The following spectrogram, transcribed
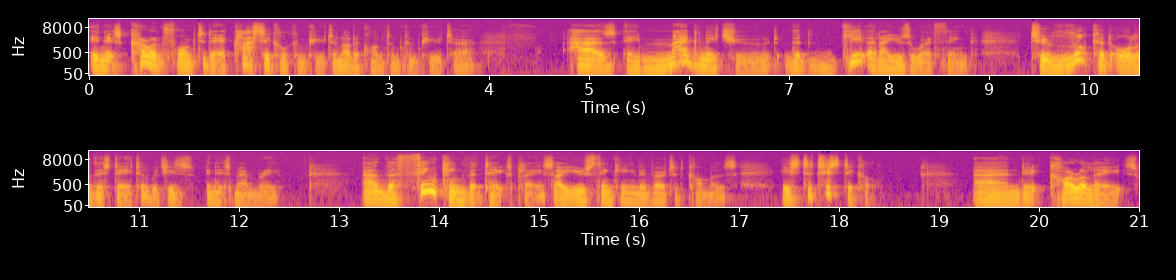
in its current form today, a classical computer, not a quantum computer, has a magnitude that and I use the word think, to look at all of this data, which is in its memory, and the thinking that takes place, I use thinking in inverted commas, is statistical. And it correlates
